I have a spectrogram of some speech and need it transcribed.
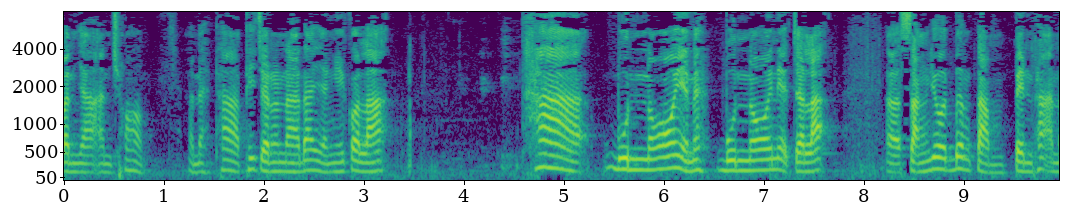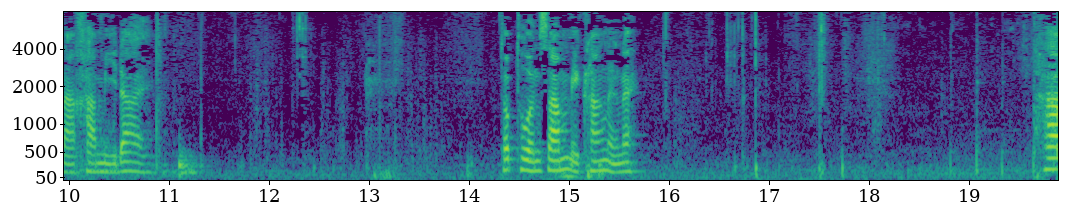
ปัญญาอันชอบ นนะถ้าพิจารณาได้อย่างนี้ก็ละ ถ้าบุญน้อยอะนะบุญน้อยเนี่ยจะละสังโยชน์เบื้องต่ำเป็นพระอนาคามีได้ ทบทวนซ้ำอีกครั้งหนึ่งนะถ้า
